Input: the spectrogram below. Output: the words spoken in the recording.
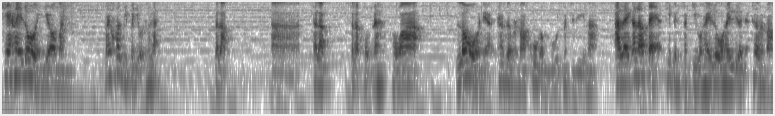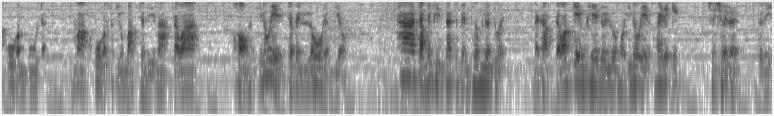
แค่ให้โล่อย่างเดียวมันไม่ค่อยมีประโยชน์เท่าไหร่สำหรับสำหรับสำหรับผมนะ เพราะว่าโล่เนี่ยถ้าเกิดมันมาคู่กับบูทมันจะดีมาก อะไรก็แล้วแต่ที่เป็นสกิลให้โล่ให้เลือดเนี่ยถ้ามันมาคู่กับบูทมาคู่กับสกิลบัฟจะดีมาก แต่ว่าของอินุเอะจะเป็นโล่อย่างเดียว ถ้าจำไม่ผิดน่าจะเป็นเพิ่มเลือดด้วยนะครับแต่ว่าเกมเพย์โดยรวมของอินุเอะไม่ได้เก่งเฉยๆเลยตัวนี้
